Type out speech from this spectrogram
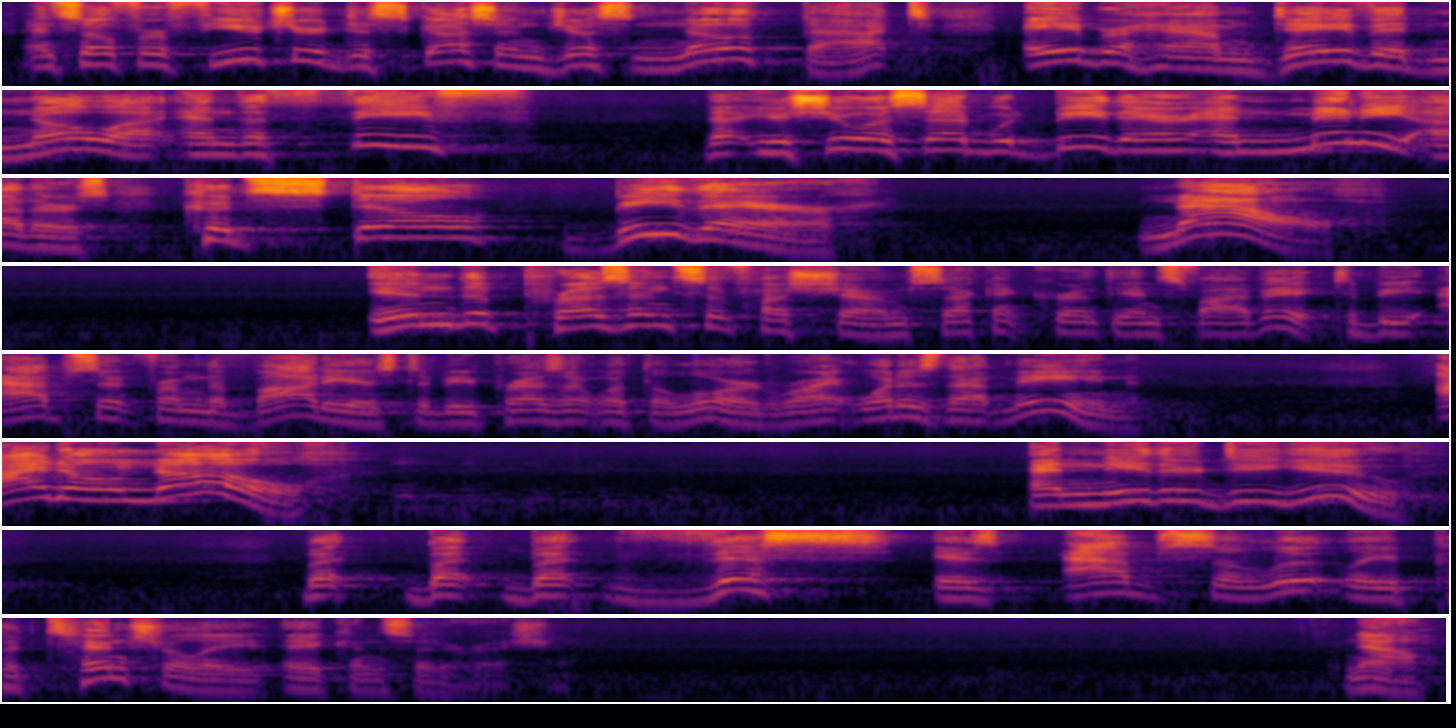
And so, for future discussion, just note that Abraham, David, Noah, and the thief that Yeshua said would be there, and many others could still be there now in the presence of Hashem, 2 Corinthians 5 8. To be absent from the body is to be present with the Lord, right? What does that mean? I don't know. And neither do you. But, but, but this is absolutely, potentially a consideration. Now,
